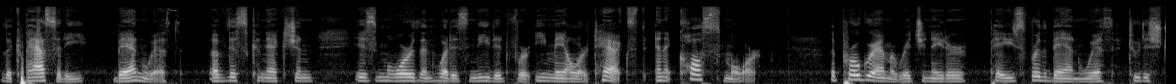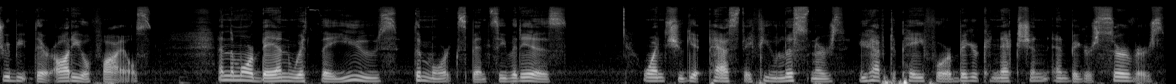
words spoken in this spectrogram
The capacity, bandwidth, of this connection is more than what is needed for email or text, and it costs more. The program originator pays for the bandwidth to distribute their audio files, and the more bandwidth they use, the more expensive it is. Once you get past a few listeners, you have to pay for a bigger connection and bigger servers.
